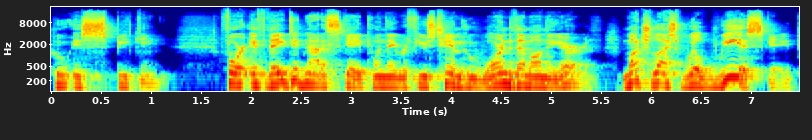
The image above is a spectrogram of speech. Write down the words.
who is speaking. For if they did not escape when they refused him who warned them on the earth, much less will we escape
